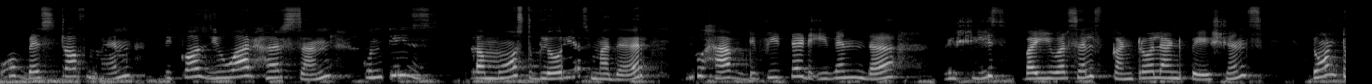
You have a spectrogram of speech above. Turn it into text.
O best of men, because you are her son, Kunti is the most glorious mother. You have defeated even the rishis by your self-control and patience. Don't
